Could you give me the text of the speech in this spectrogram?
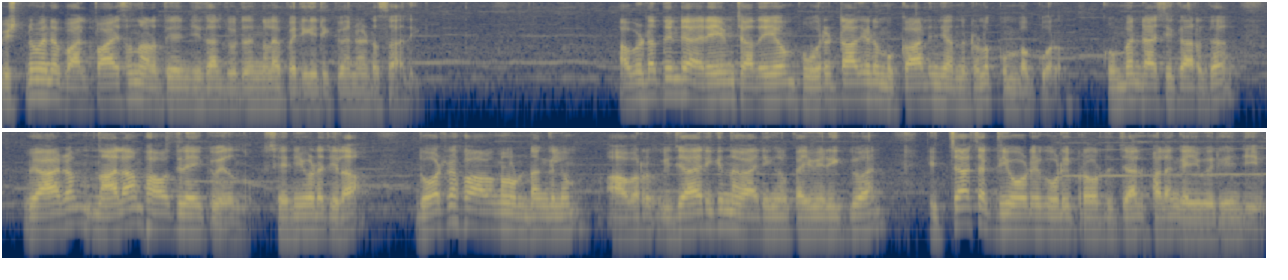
വിഷ്ണുവിന് പാൽപായസം നടത്തുകയും ചെയ്താൽ ദുരിതങ്ങളെ പരിഹരിക്കുവാനായിട്ട് സാധിക്കും. അവിടത്തിന്റെ അരയും ചതയവും പൂരിട്ടാതിയുടെ മുക്കാലും ചേർന്നിട്ടുള്ള കുംഭക്കൂർ കുംഭൻ രാശിക്കാർക്ക് വ്യാഴം നാലാം ഭാവത്തിലേക്ക് വരുന്നു. ശനിയുടെ ചില ദോഷഭാവങ്ങളുണ്ടെങ്കിലും അവർ വിചാരിക്കുന്ന കാര്യങ്ങൾ കൈവരിക്കുവാൻ ഇച്ഛാശക്തിയോടെ കൂടി പ്രവർത്തിച്ചാൽ ഫലം കൈവരികയും ചെയ്യും.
